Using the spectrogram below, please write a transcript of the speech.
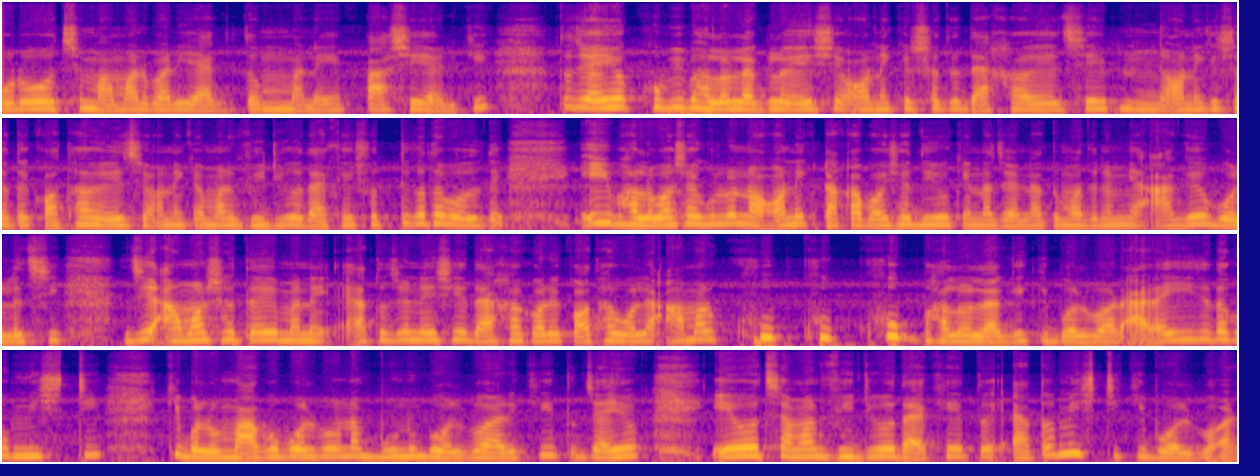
ওরও হচ্ছে মামার বাড়ি একদম মানে পাশে আর কি। তো যাই হোক, খুবই ভালো লাগল এসে অনেকের সাথে দেখা হয়েছে অনেকের সাথে কথা হয়েছে, অনেকে আমার ভিডিও দেখে। সত্যি কথা বলতে, এই ভালোবাসাগুলো না অনেক টাকা পয়সা দিয়েও কেনা যায় না। তোমাদের আমি আগেও বলেছি যে আমার সাথে মানে এতজন এসে দেখা করে, কথা বলে আমার খুব খুব খুব ভালো লাগে, কি বলব? আর এই যে দেখো মিষ্টি, কি বলব? মাগো বলব না, বুনু বলব আর কি। তো যাই হোক, এ হচ্ছে আমার ভিডিও দেখে। তো এত মিষ্টি কি বলব আর?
